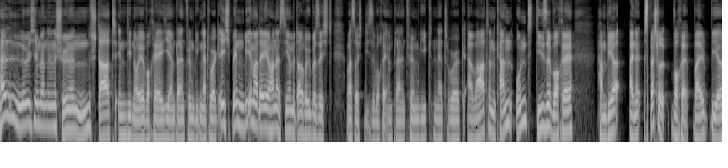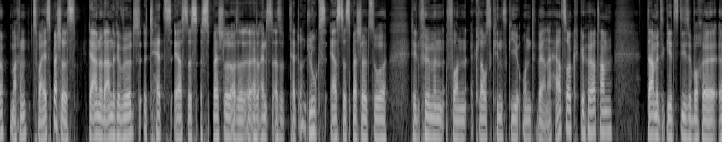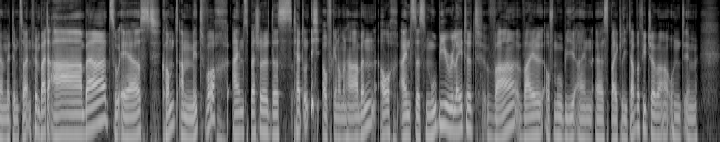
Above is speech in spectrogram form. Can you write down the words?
Hallöchen und einen schönen Start in die neue Woche hier im Planet Film Geek Network. Ich bin wie immer der Johannes hier mit eurer Übersicht, was euch diese Woche im Planet Film Geek Network erwarten kann. Und diese Woche haben wir eine Special-Woche, weil wir machen zwei Specials. Der eine oder andere wird Teds erstes Special, oder äh, also Ted und Lukes erstes Special zu den Filmen von Klaus Kinski und Werner Herzog gehört haben. Damit geht es diese Woche äh, mit dem zweiten Film weiter. Aber zuerst kommt am Mittwoch ein Special, das Ted und ich aufgenommen haben. Auch eins, das Mubi-related war, weil auf Mubi ein äh, Spike Lee Double Feature war und im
